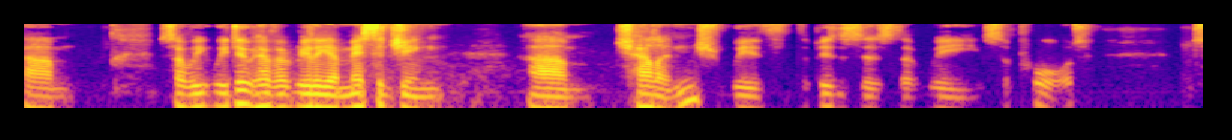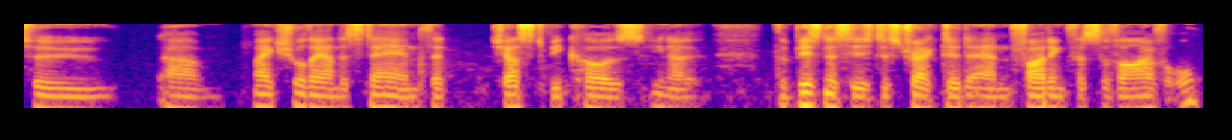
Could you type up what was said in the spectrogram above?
um, so we, we do have a really a messaging um, challenge with the businesses that we support to um, make sure they understand that just because, you know, the business is distracted and fighting for survival,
